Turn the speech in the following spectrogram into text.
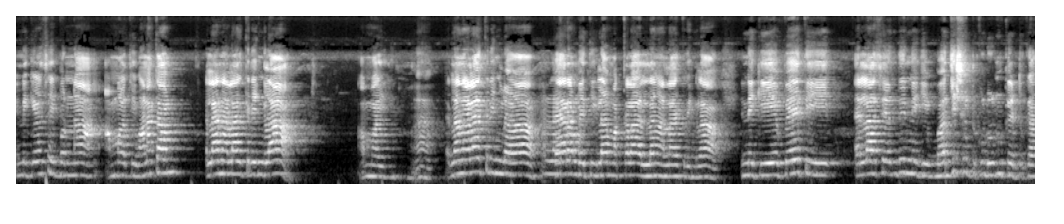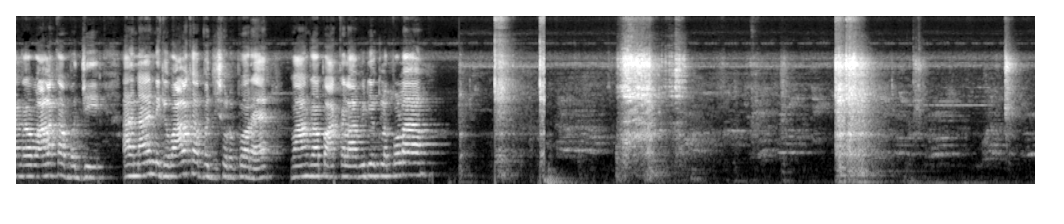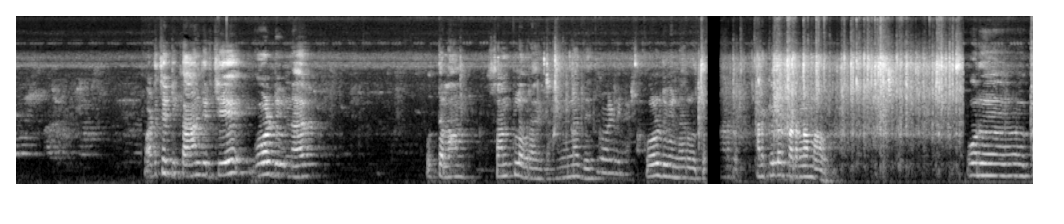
இன்னைக்கு என்ன செய்ய போறேன்னா அம்மாச்சி வணக்கம். எல்லாம் நல்லா இருக்கிறீங்களா? அம்மா ஆ எல்லாம் நல்லா இருக்கிறீங்களா? பேரம் பேத்திங்களா மக்களா எல்லாம் நல்லா இருக்கிறீங்களா? இன்னைக்கு பேத்தி எல்லாம் சேர்ந்து இன்னைக்கு பஜ்ஜி சுட்டு கொடுன்னு கேட்டிருக்காங்க வாழைக்காய் பஜ்ஜி. அதனால இன்னைக்கு வாழைக்காய் பஜ்ஜி சுட போகிறேன் வாங்க பார்க்கலாம் வீடியோக்குள்ளே போகலாம் வடச்சட்டி காஞ்சிருச்சு. கோல்டு வின்னர் ஊற்றலாம் சன்ஃப்ளவர் ஆயில் என்னது? கோல்டு வின்னர் ஊற்ற அரை கிலோ கடலை மாவு. ஒரு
